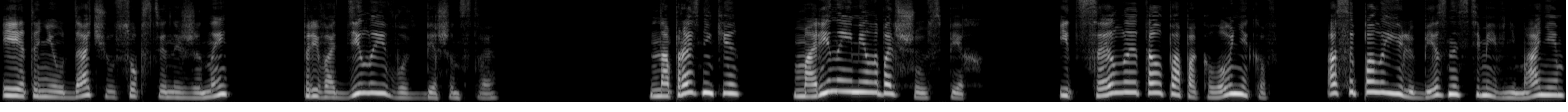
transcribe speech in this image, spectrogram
и эта неудача у собственной жены приводила его в бешенство. На празднике Марина имела большой успех, и целая толпа поклонников осыпала ее любезностями и вниманием.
